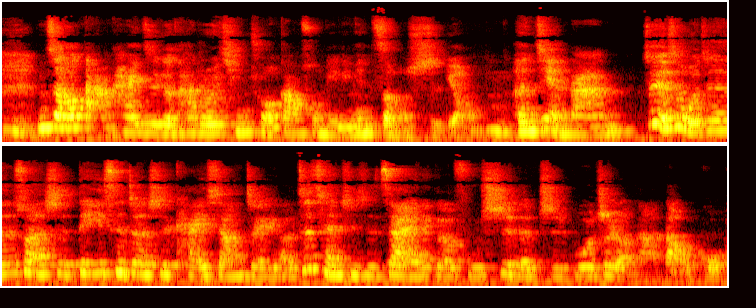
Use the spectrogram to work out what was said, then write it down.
嗯，你只要打开这个，它就会清楚的告诉你里面怎么使用。嗯很简单。这也是我今天算是第一次正式开箱这一盒，之前其实在那个服饰的直播就有拿到过，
